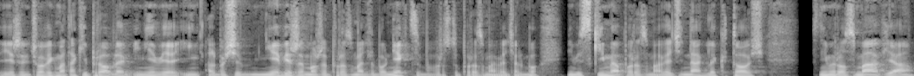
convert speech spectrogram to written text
jeżeli człowiek ma taki problem i nie wie, i, albo się nie wie, że może porozmawiać, albo nie chce po prostu porozmawiać, albo nie wie z kim ma porozmawiać i nagle ktoś z nim rozmawia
